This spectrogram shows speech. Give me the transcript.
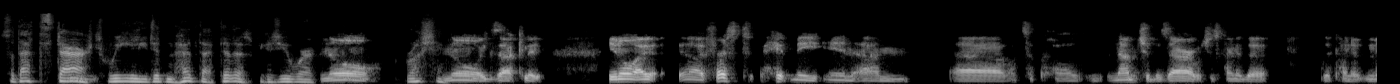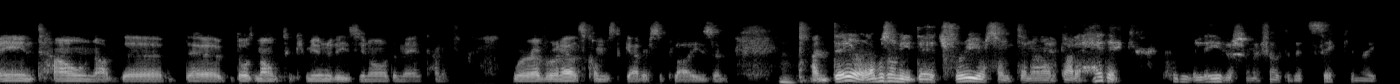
So that start mm. really didn't help that, did it? Because you were no rushing. No, exactly. You know, I I first hit me in um uh what's it called Namche Bazaar, which is kind of the the kind of main town of the the those mountain communities. You know, the main kind of where everyone else comes to gather supplies and mm. and there that was only day three or something and I got a headache. I couldn't believe it and I felt a bit sick and I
